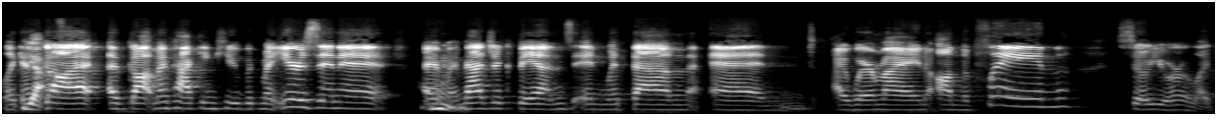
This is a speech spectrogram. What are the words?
like i've Yeah. got i've got my packing cube with my ears in it i have my Mhm. magic bands in with them and i wear mine on the plane so you're like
